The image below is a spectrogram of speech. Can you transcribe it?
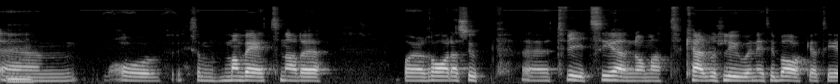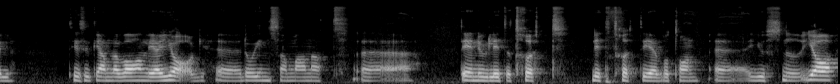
Ehm, och liksom, man vet när det börjar radas upp eh, tweets igen om att Calvert Lewin är tillbaka till, till sitt gamla vanliga jag. Eh, då inser man att eh, det är nog lite trött. Lite trött i Everton eh, just nu. Jag,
